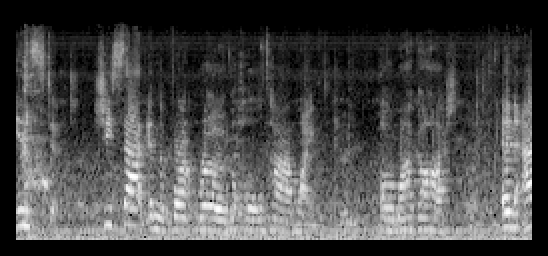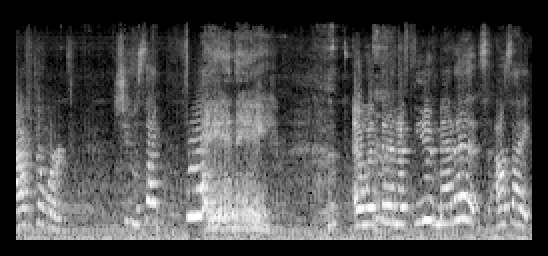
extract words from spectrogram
instant. She sat in the front row the whole time, like, oh my gosh. And afterwards, she was like, Franny! And within a few minutes, I was like,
